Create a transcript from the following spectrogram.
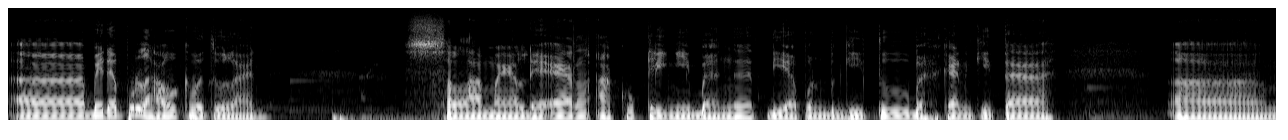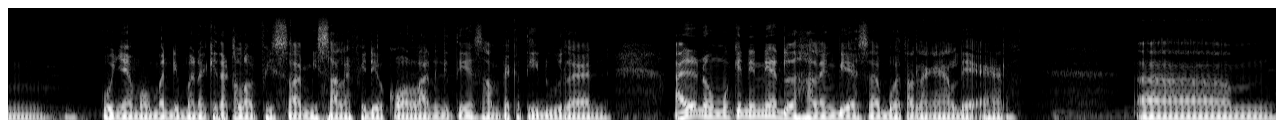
uh, beda pulau kebetulan. Selama LDR aku klingi banget dia pun begitu. Bahkan kita um, punya momen di mana kita kalau bisa misalnya video callan gitu ya sampai ketiduran. I don't know mungkin ini adalah hal yang biasa buat orang LDR um,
